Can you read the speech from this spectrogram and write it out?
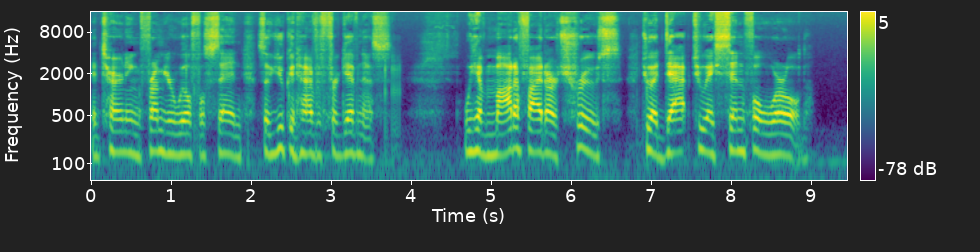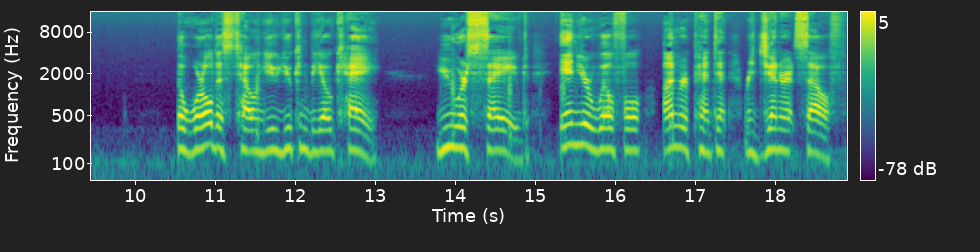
and turning from your willful sin so you can have forgiveness. We have modified our truths to adapt to a sinful world. The world is telling you you can be okay. You were saved in your willful, unrepentant, regenerate self.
